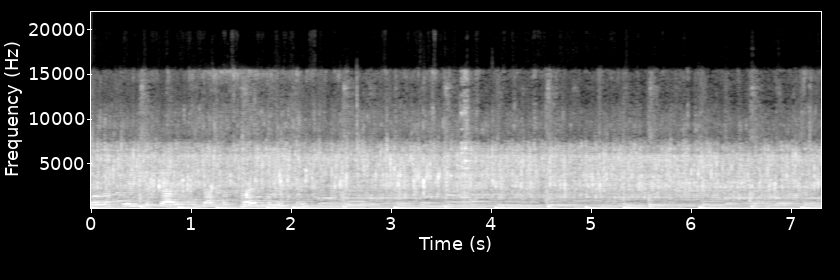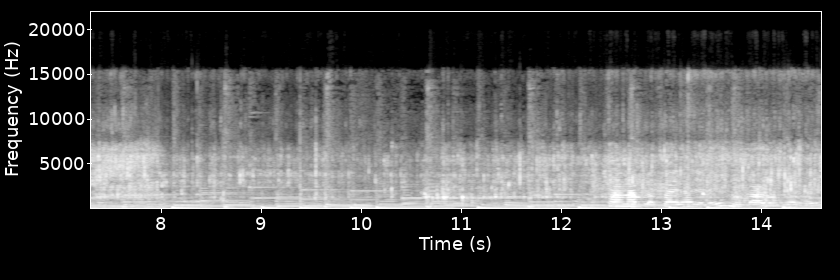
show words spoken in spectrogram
बघा तीन ते चार मिनिट असं फ्राय करू छान आपलं फ्राय झालेलं आहे. मी काढून घेणार आहे.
